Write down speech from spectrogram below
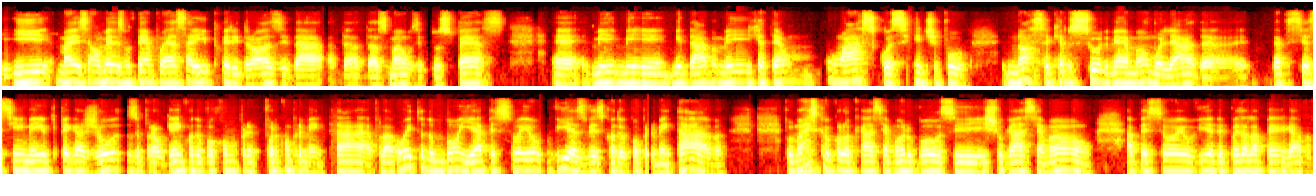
E mas ao mesmo tempo essa hiperidrose da, da das mãos e dos pés é, me, me, me dava meio que até um, um asco assim, tipo, nossa, que absurdo, minha mão molhada, deve ser assim meio que pegajoso para alguém quando eu vou for cumprimentar, falar oi, tudo bom? E a pessoa eu via às vezes quando eu cumprimentava, por mais que eu colocasse a mão no bolso e enxugasse a mão, a pessoa eu via depois ela pegava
